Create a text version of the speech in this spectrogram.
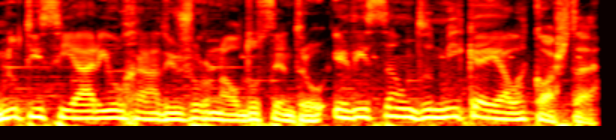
Noticiário Rádio Jornal do Centro, edição de Micaela Costa.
